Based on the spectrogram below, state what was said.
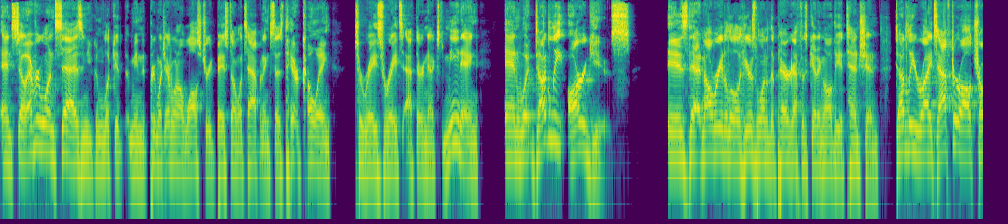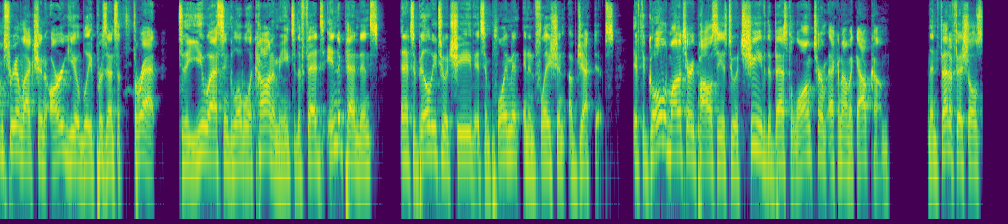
And so everyone says, and you can look at, I mean, pretty much everyone on Wall Street, based on what's happening, says they are going to raise rates at their next meeting. And what Dudley argues is that, and I'll read a little. Here's one of the paragraphs that's getting all the attention. Dudley writes After all, Trump's reelection arguably presents a threat to the U.S. and global economy, to the Fed's independence, and its ability to achieve its employment and inflation objectives. If the goal of monetary policy is to achieve the best long term economic outcome, then Fed officials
